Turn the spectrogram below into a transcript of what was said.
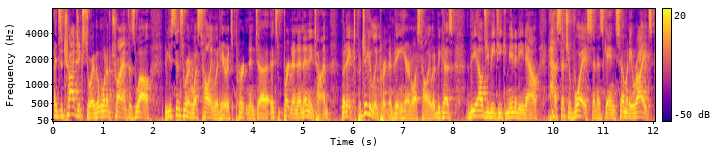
it's a tragic story, but one of triumph as well. Because since we're in West Hollywood here, it's pertinent. Uh, it's pertinent at any time, but it's particularly pertinent being here in West Hollywood because the LGBT community now has such a voice and has gained so many rights.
